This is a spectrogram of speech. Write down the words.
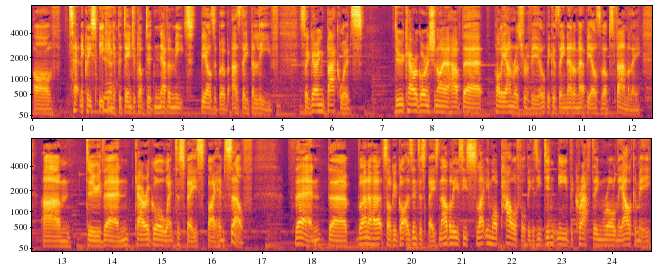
of technically speaking, Yeah. if the Danger Club did never meet Beelzebub as they believe. So going backwards, do Karagor and Shania have their polyamorous reveal because they never met Beelzebub's family? Um, do then Karagor went to space by himself? Then the Werner Herzog who got us into space now believes he's slightly more powerful because he didn't need the crafting role and the alchemy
